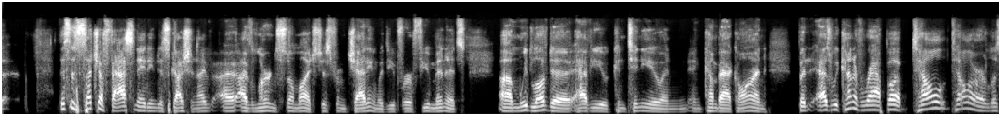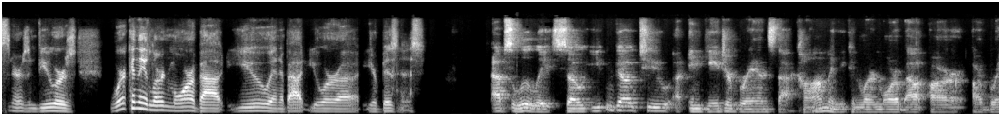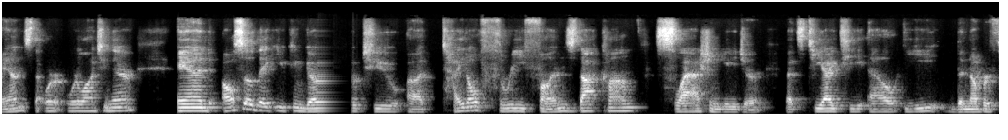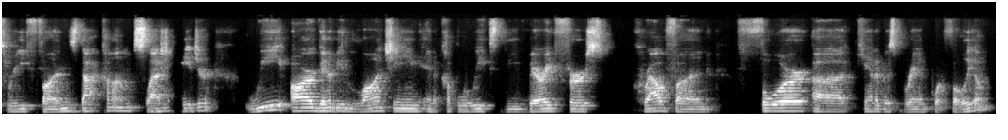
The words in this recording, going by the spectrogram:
this is such a fascinating discussion. I've I've learned so much just from chatting with you for a few minutes. Um, we'd love to have you continue and and come back on. But as we kind of wrap up, tell tell our listeners and viewers where can they learn more about you and about your uh, your business. Absolutely. So you can go to uh, engagerbrands.com and you can learn more about our, our brands that we're, we're launching there. And also that you can go to uh, title3funds.com slash engager. That's T-I-T-L-E, the number three funds.com slash mm-hmm. engager. We are going to be launching in a couple of weeks the very first crowd fund for uh, cannabis brand portfolio.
